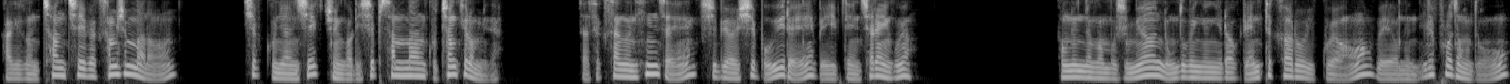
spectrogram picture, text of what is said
가격은 1,730만원 19년식 주행거리 13만 9천 킬로입니다. 자, 색상은 흰색 12월 15일에 매입된 차량이고요. 성능 점검 보시면 용도 변경 이력 렌트카로 있고요. 외연은 1% 정도.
